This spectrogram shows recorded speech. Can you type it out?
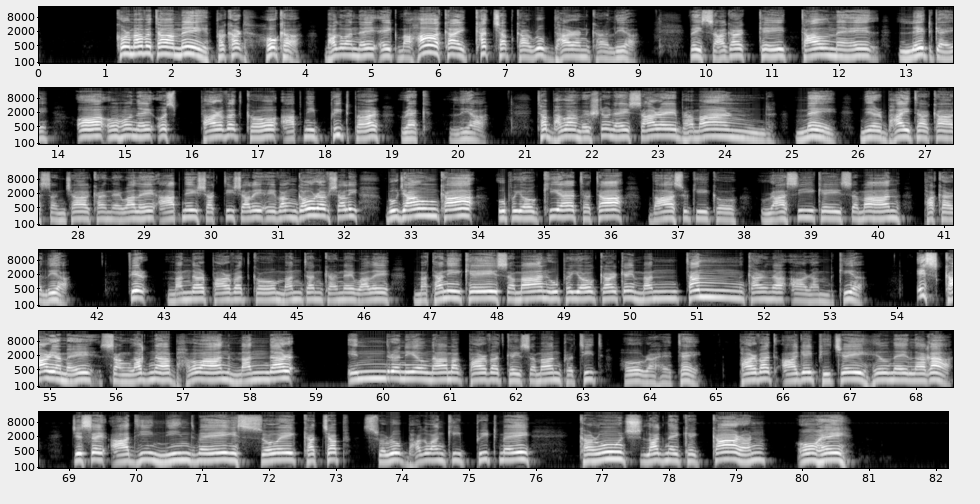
कुर्मावता में प्रकट होकर भगवान ने एक महाकाय कच्छप का रूप धारण कर लिया। वे सागर के ताल में लेट गए और उन्होंने उस पर्वत को अपनी पीठ पर रख लिया। तब भगवान विष्णु ने सारे ब्रह्मांड में निर्भयता का संचार करने वाले आपने शक्तिशाली एवं गौरवशाली भुजाओं का उपयोग किया तथा वासुकी को राशि के समान पकड़ लिया। फिर मंदर पर्वत को मंथन करने वाले मथनी के समान उपयोग करके मंथन करना आरंभ किया। इस कार्य में संलग्न भगवान मंदर इंद्रनील नामक पर्वत के समान प्रतीत हो रहे थे। पर्वत आगे पीछे हिलने लगा, जिससे आधी नींद में सोए कच्छप स्वरूप भगवान की पीठ में खरोंच लगने के कारण उन्हें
